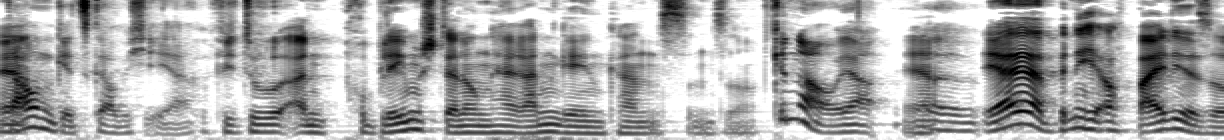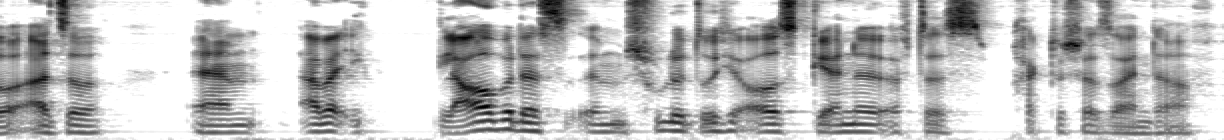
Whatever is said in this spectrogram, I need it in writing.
Ja. Darum geht's, glaube ich, eher. Wie du an Problemstellungen herangehen kannst und so. Genau, ja. Ja, Äh, ja, ja, bin ich auch bei dir so. Also, ähm, aber ich glaube, dass ähm, Schule durchaus gerne öfters praktischer sein darf.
